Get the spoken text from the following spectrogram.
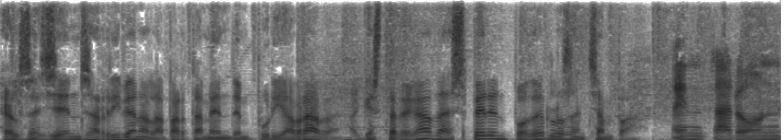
Els agents arriben a l'apartament d'Empúria Brava. Aquesta vegada esperen poder-los enxampar. Entraron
